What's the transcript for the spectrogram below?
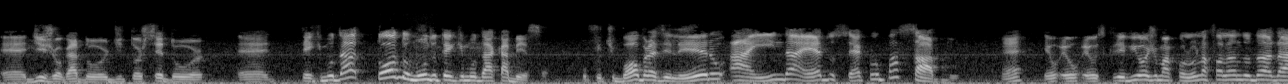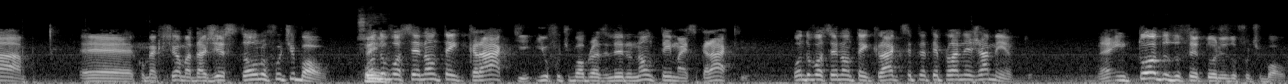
é, de jogador, de torcedor. É, tem que mudar, todo mundo tem que mudar a cabeça. O futebol brasileiro ainda é do século passado. Né? Eu, eu, eu escrevi hoje uma coluna falando da, da, é, como é que chama? Da gestão no futebol. Sim. Quando você não tem craque e o futebol brasileiro não tem mais craque, quando você não tem craque, você precisa ter planejamento. Né? Em todos os setores do futebol.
